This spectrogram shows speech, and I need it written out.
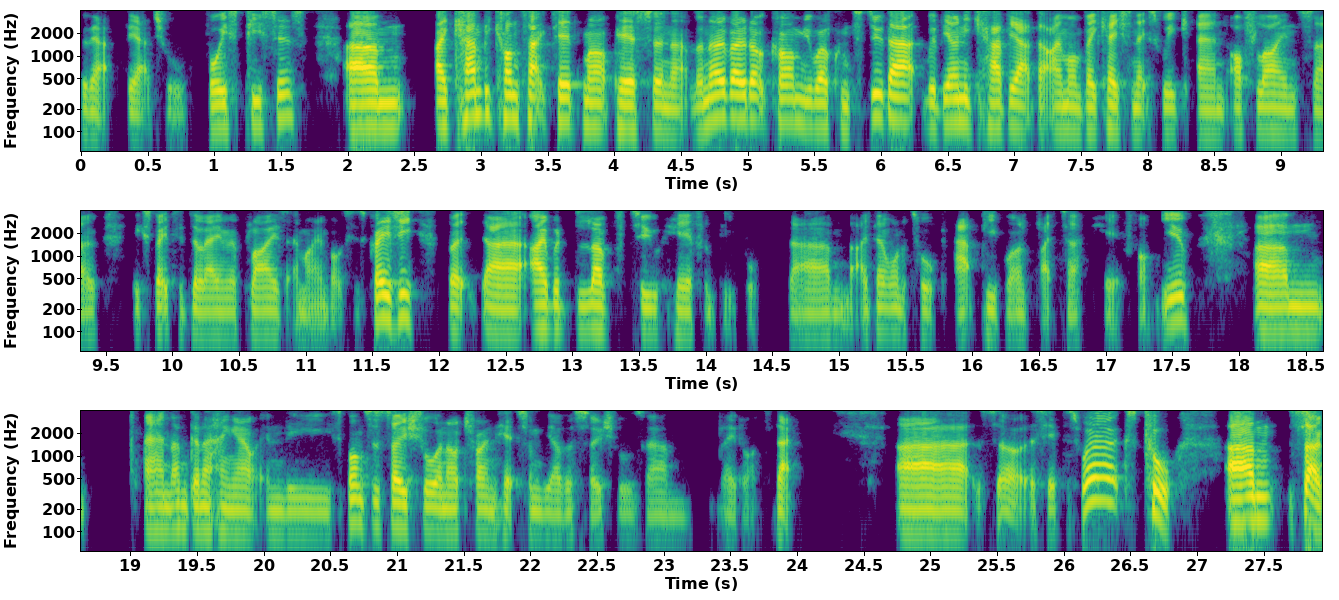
without the actual voice pieces. Um, I can be contacted, Mark Pearson at lenovo.com. You're welcome to do that with the only caveat that I'm on vacation next week and offline. So expect a delay in replies and my inbox is crazy, but uh, I would love to hear from people. Um, I don't want to talk at people. I'd like to hear from you. Um, and I'm going to hang out in the sponsor social and I'll try and hit some of the other socials um, later on today. Uh, so let's see if this works. Cool. Um, so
